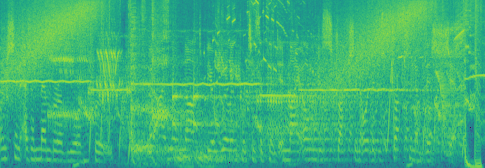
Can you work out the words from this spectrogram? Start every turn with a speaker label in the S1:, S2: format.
S1: function as a member of your crew. But I will not be a willing participant in my own destruction or the destruction of this ship.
